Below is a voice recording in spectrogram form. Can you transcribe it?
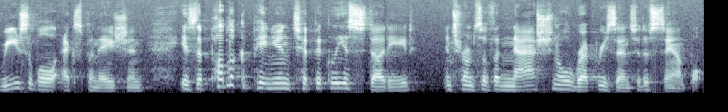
reasonable explanation is that public opinion typically is studied in terms of a national representative sample,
